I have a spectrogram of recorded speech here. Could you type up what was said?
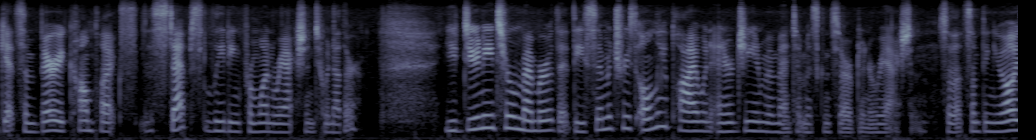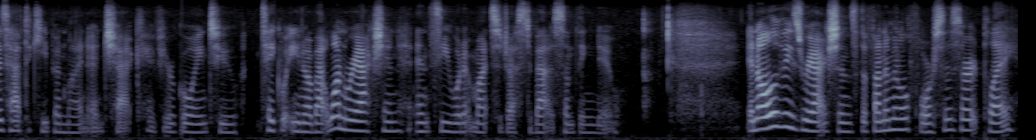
get some very complex steps leading from one reaction to another. You do need to remember that these symmetries only apply when energy and momentum is conserved in a reaction. So that's something you always have to keep in mind and check if you're going to take what you know about one reaction and see what it might suggest about something new. In all of these reactions, the fundamental forces are at play,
